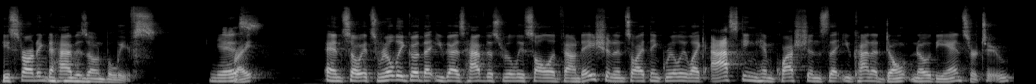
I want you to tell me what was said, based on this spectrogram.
He's starting to have his own beliefs. Yes. Right? And so it's really good that you guys have this really solid foundation. And so I think really like asking him questions that you kind of don't know the answer to.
